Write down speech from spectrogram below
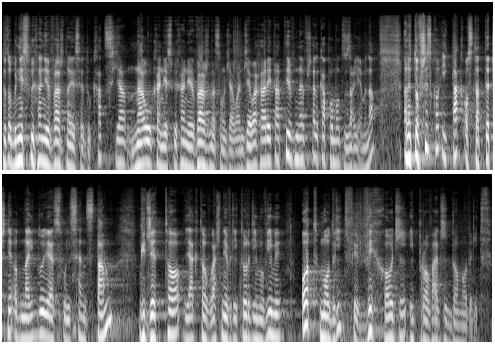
no to niesłychanie ważna jest edukacja, nauka, niesłychanie ważne są działania, dzieła charytatywne, wszelka pomoc wzajemna, ale to wszystko i tak ostatecznie odnajduje swój sens tam, gdzie to, jak to właśnie w liturgii mówimy, od modlitwy wychodzi i prowadzi do modlitwy.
